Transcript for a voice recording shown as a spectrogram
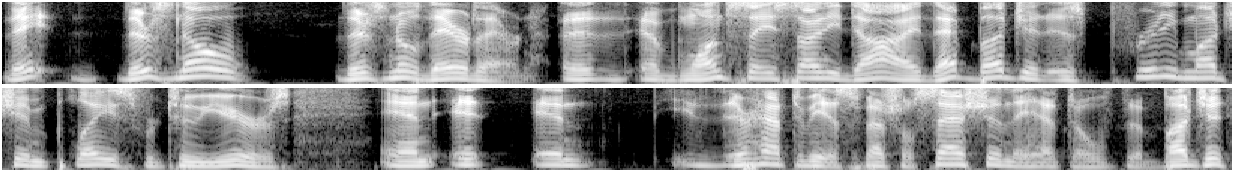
They there's no there's no there there. Uh, uh, once they sine die, that budget is pretty much in place for two years, and it and there have to be a special session. They have to open the budget.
